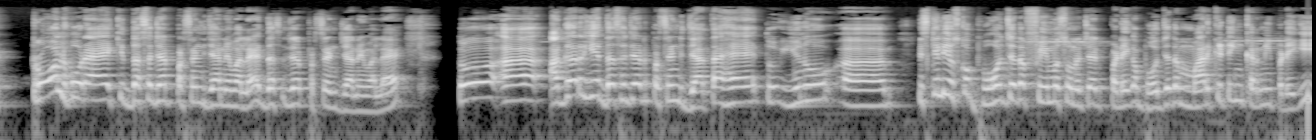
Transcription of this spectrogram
ट्रोल हो रहा है कि दस हज़ार परसेंट जाने वाला है दस हज़ार परसेंट जाने वाला है। तो आ, अगर ये दस हज़ार परसेंट जाता है तो यू you नो इसके लिए उसको बहुत ज़्यादा फ़ेमस होना चाहिए पड़ेगा बहुत ज़्यादा मार्केटिंग करनी पड़ेगी।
